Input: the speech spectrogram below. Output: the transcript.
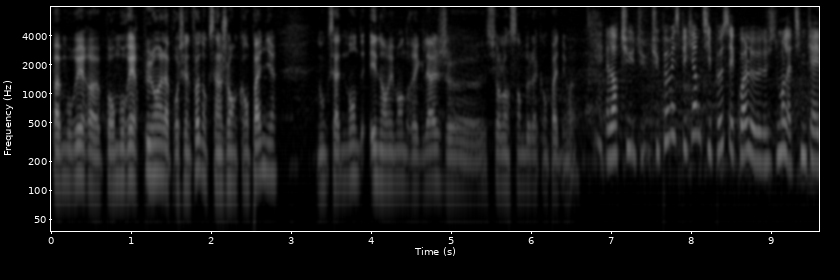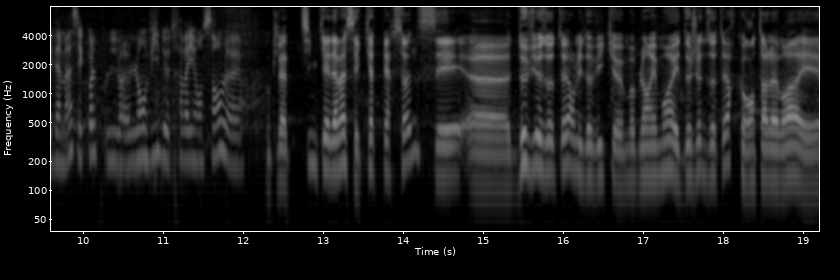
pas mourir, pour mourir plus loin la prochaine fois. Donc c'est un jeu en campagne. Donc ça demande énormément de réglages euh, sur l'ensemble de la campagne. Alors tu, peux m'expliquer un petit peu, c'est quoi le, justement la team Kaedama C'est quoi l'envie de travailler ensemble euh? Donc la team Kaedama, c'est quatre personnes. C'est euh, deux vieux auteurs, Ludovic Maublanc et moi, et deux jeunes auteurs, Corentin Labra et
